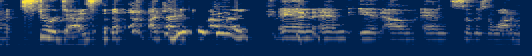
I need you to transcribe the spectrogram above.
Stuart does. I try to keep up, right? and and it um, and so there's a lot of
